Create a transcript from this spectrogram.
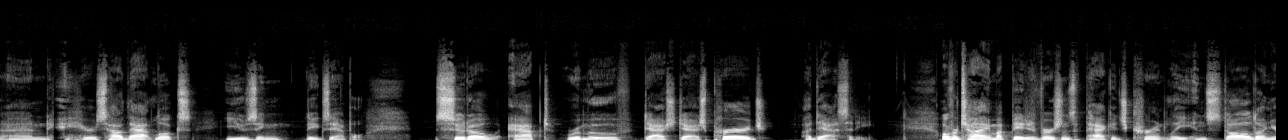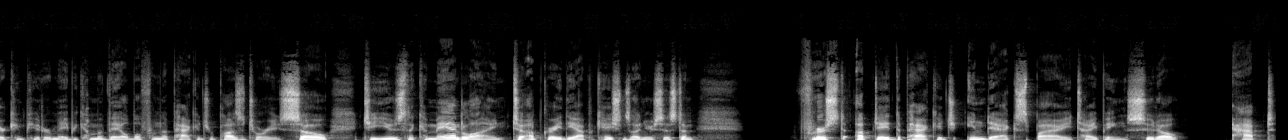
And here's how that looks using the example sudo apt remove dash dash purge audacity. Over time, updated versions of package currently installed on your computer may become available from the package repositories. So, to use the command line to upgrade the applications on your system, first update the package index by typing sudo apt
